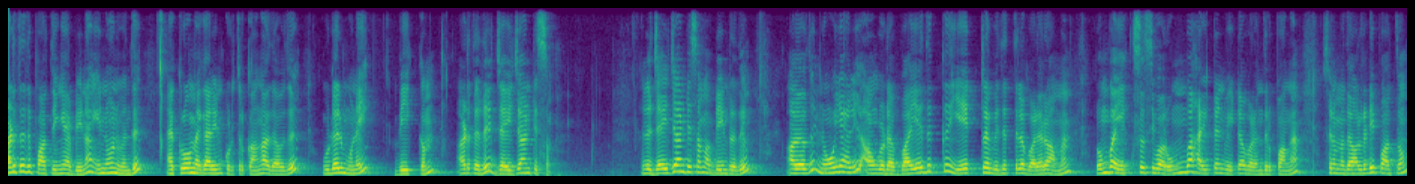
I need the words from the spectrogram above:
அடுத்தது பார்த்தீங்க அப்படின்னா இன்னொன்று வந்து அக்ரோமெகாலின் கொடுத்துருக்காங்க. அதாவது உடல் முனை வீக்கம். அடுத்தது ஜைஜான்டிசம் இந்த ஜைஜான்டிசம் அப்படின்றது அதாவது நோயாளி அவங்களோட வயதுக்கு ஏற்ற விதத்தில் வளராமல் ரொம்ப எக்ஸசிவாக ரொம்ப ஹைட் அண்ட் வெயிட்டாக வளர்ந்துருப்பாங்க. ஸோ நம்ம அதை ஆல்ரெடி பார்த்தோம்.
